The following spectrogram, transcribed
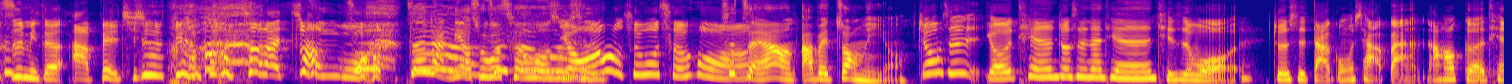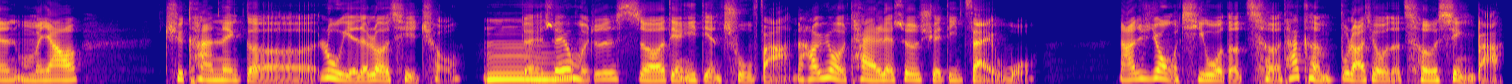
知名的阿贝骑着电动车来撞我？真的，你有出过车祸是？有啊，我出过车祸。是怎样？阿贝撞你哦？就是有一天，就是那天，其实我就是打工下班，然后隔天我们要。去看那个鹿野的热气球，嗯，对，所以我们就是十二点一点出发，然后因为我太累，所以学弟载我，然后就用我骑我的车，他可能不了解我的车性吧，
